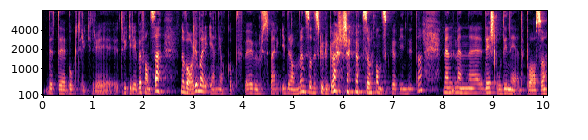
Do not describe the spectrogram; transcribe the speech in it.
dette boktrykkeriet befant seg. Nå var det jo bare én Jakob Wulfsberg i Drammen, så det skulle ikke være så vanskelig å finne ut av. Men, men eh, det slo de ned på, altså.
